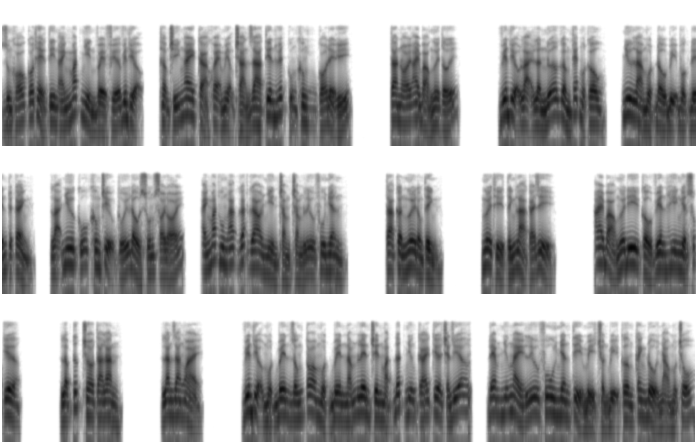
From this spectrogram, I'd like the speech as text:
dùng khó có thể tin ánh mắt nhìn về phía viên thiệu, thậm chí ngay cả khỏe miệng tràn ra tiên huyết cũng không có để ý. Ta nói ai bảo ngươi tới? Viên thiệu lại lần nữa gầm thét một câu, như là một đầu bị buộc đến tuyệt cảnh, lại như cũ không chịu túi đầu xuống sói đói, ánh mắt hung ác gắt gao nhìn chằm chằm lưu phu nhân. Ta cần ngươi đồng tình. Ngươi thì tính là cái gì? Ai bảo ngươi đi cầu viên hy nghiệt xúc kia? Lập tức cho ta lăn. Lăn ra ngoài. Viên thiệu một bên giống to một bên nắm lên trên mặt đất những cái kia chén dĩa, đem những này lưu phu nhân tỉ mỉ chuẩn bị cơm canh đổ nhào một chỗ,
